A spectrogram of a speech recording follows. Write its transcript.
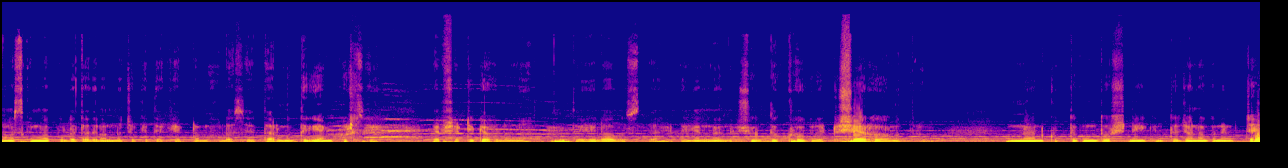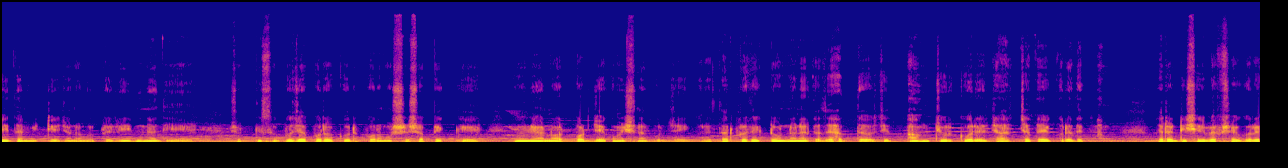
নামাজ কান্মা পড়লে তাদের অন্য চোখে দেখে একটা মহল আছে, তার মধ্যে গিয়ে আমি পড়ছি। ব্যবসা টিকা হলো না। তো এই হলো অবস্থা। এই জন্য সুখ দুঃখগুলো একটু শেয়ার হওয়া মাত্র। উন্নয়ন করতে কোনো দোষ নেই, কিন্তু জনগণের চাহিদা মিটিয়ে জনগণকে ঋণ না দিয়ে সব কিছু বোঝাপড়া করে পরামর্শ সাপেক্ষে ইউনিয়ন ওয়ার্ড পর্যায়ে কমিশনার পর্যায়ে করে তারপরে একটা উন্নয়নের কাজে হাত দেওয়া উচিত। ভাঙচুর করে যা তাই করে দেখলাম, যারা ডিশের ব্যবসা করে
